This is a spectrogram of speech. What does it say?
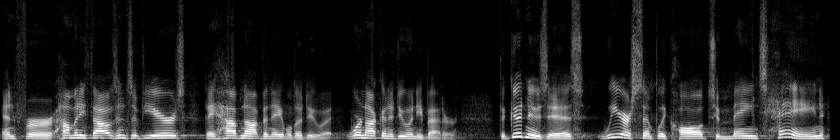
and for how many thousands of years, they have not been able to do it. We're not going to do any better. The good news is we are simply called to maintain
